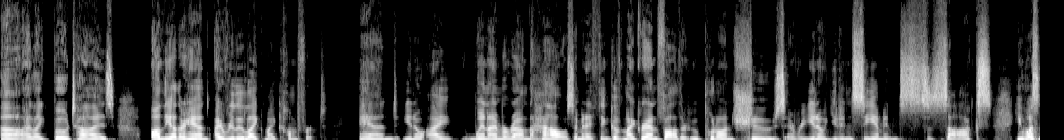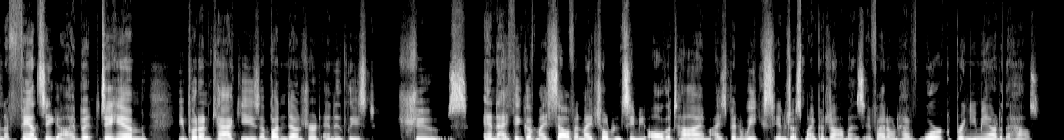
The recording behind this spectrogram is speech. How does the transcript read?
uh, i like bow ties. On the other hand i really like my comfort. And you know i when i'm around the house i mean i think of my grandfather who put on shoes every you know you didn't see him in socks. He wasn't a fancy guy but to him you put on khakis a button down shirt and at least shoes. And I think of myself, and my children see me all the time. I spend weeks in just my pajamas if I don't have work bringing me out of the house.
